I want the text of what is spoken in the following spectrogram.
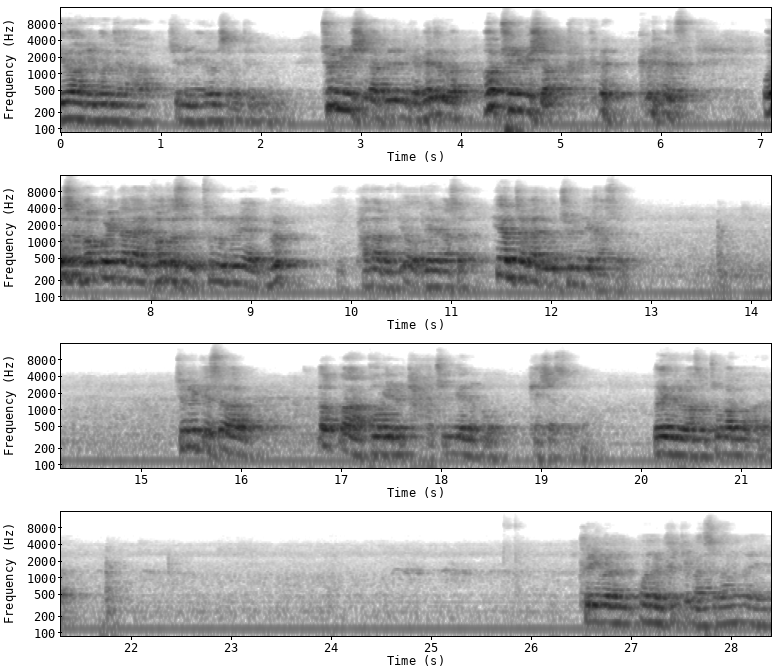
요한이 먼저 주님의 음성을 듣는 겁니다. 주님이시다 그러니까 베드로가 어 주님이셔? 그러면서 옷을 벗고 있다가 겉옷을 두른 후에 물 바다로 뛰어 내려가서 헤엄쳐 가지고 주님께 갔어요. 주님께서 떡과 고기를 다 준비해 놓고 계셨어요. 너희들 와서 조각 먹어라. 그리고는 오늘 그렇게 말씀하는 거예요.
